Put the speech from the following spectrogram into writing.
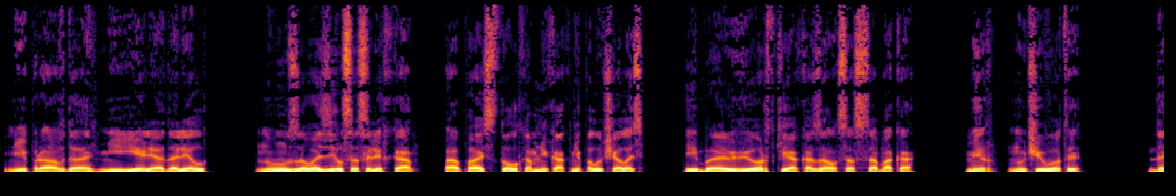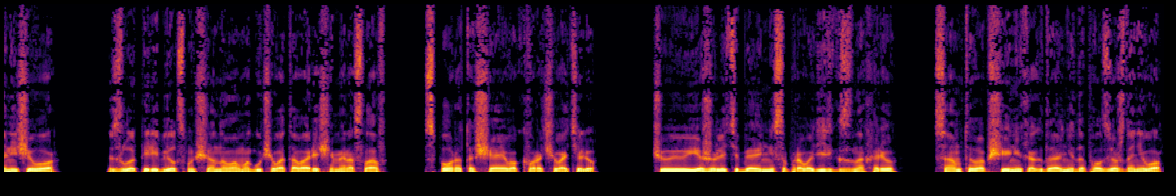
Неправда, не еле одолел. Ну, завозился слегка. Попасть толком никак не получалось, ибо верткий оказался с собака. Мир, ну чего ты? Да ничего. Зло перебил смущенного могучего товарища Мирослав, споро таща его к врачевателю. Чую, ежели тебя не сопроводить к знахарю, сам ты вообще никогда не доползешь до него.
